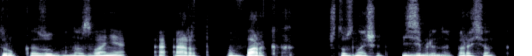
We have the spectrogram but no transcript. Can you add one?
трубкозубу название Артварк, что значит «земляной поросенок».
